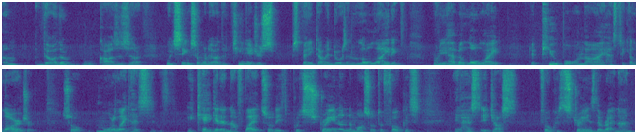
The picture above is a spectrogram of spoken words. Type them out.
Um, the other causes are we're seeing some of the other teenagers spending time indoors and low lighting. When you have a low light, the pupil in the eye has to get larger. So more light has it can't get enough light, so they put strain on the muscle to focus. It has to adjust focus strains the retina and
